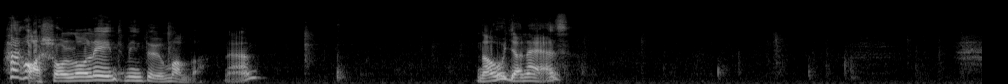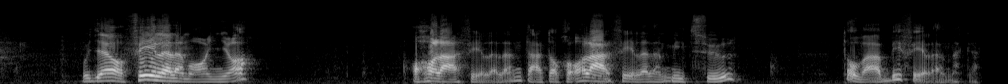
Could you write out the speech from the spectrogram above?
hát hasonló lényt mint ő maga, nem? na ugyanez ugye a félelem anyja a halálfélelem, tehát a halálfélelem mit szül? további félelmeket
